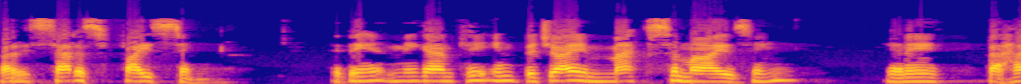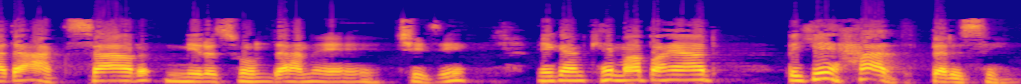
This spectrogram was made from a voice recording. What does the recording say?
ولی satisfying میگن که این به جای maximizing یعنی به حد اکثر میرسوندن چیزی میگن که ما باید به یه حد برسیم.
